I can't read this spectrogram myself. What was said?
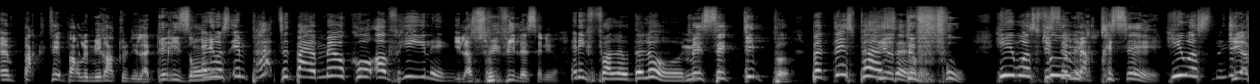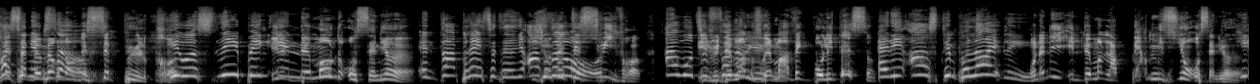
impacté par le miracle de la guérison, and he was impacted by a miracle of healing, il a suivi le Seigneur. and he followed the Lord. Mais ce type But this qui était person, fou, he was qui se meurtrissait, He was qui avait sa demeure dans des sépulcres, He was sleeping il in demande au Seigneur, in places and he je te suivre. I want Il to lui demande you. vraiment avec politesse. And he asked him politely. On a dit, il demande la permission au Seigneur He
